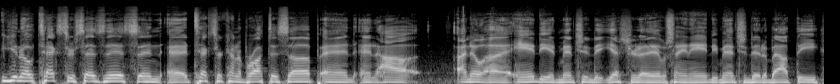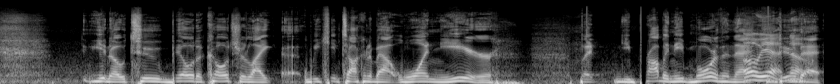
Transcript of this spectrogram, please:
you know, Texter says this, and uh, Texter kind of brought this up, and and I I know uh, Andy had mentioned it yesterday. I was saying Andy mentioned it about the. You know, to build a culture like uh, we keep talking about one year, but you probably need more than that Oh, yeah, to do no. that.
